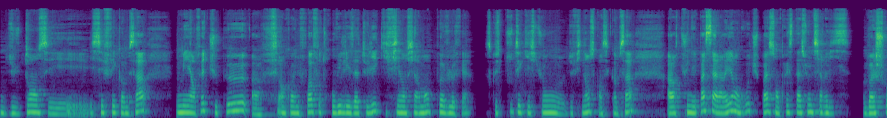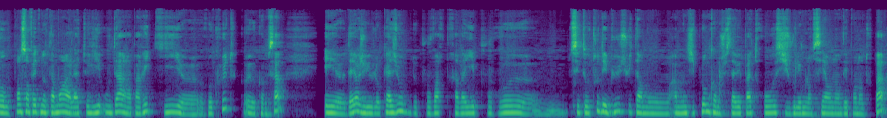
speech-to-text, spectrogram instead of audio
du, temps, c'est fait comme ça. Mais en fait, tu peux, encore une fois, il faut trouver les ateliers qui financièrement peuvent le faire. Parce que tout est question de finance quand c'est comme ça. Alors, tu n'es pas salarié, en gros, tu passes en prestation de service bah, je pense en fait notamment à l'atelier Oudar à Paris qui euh, recrute euh, comme ça. Et euh, d'ailleurs, j'ai eu l'occasion de pouvoir travailler pour eux. C'était au tout début, suite à mon, à mon diplôme, comme je ne savais pas trop si je voulais me lancer en indépendante ou pas.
